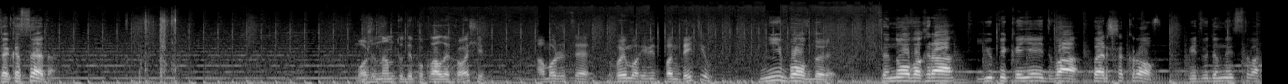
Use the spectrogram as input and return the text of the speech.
Це касета. Може нам туди поклали гроші? А може це вимоги від бандитів? Ні, бовдори. Це нова гра UPKA 2 Перша кров від видавництва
